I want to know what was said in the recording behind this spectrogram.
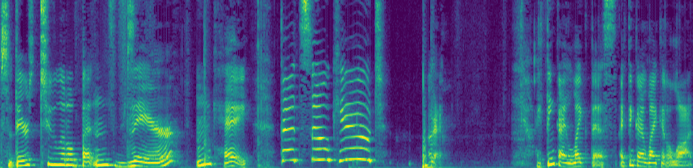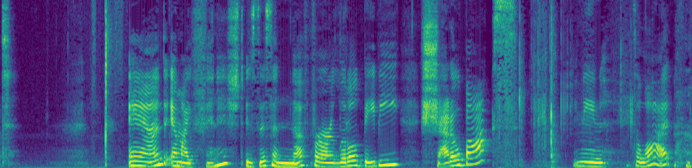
So there's two little buttons there. Okay, that's so cute. Okay, I think I like this. I think I like it a lot. And am I finished? Is this enough for our little baby shadow box? I mean, it's a lot.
